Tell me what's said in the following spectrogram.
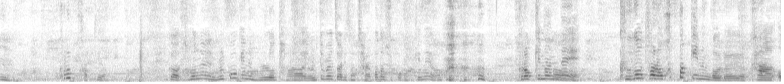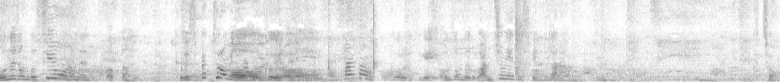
응. 그럴 것 같아요. 그러니까 저는 물고기는 물론 다 12별짜리 다 잘 받아줄 것 같긴 해요. 그렇긴 한데 그것처럼 확 바뀌는 거를 가, 어느 정도 수용하는 어떤 그 스펙트럼이 어, 어, 넓은 그, 애들이. 어, 어, 탄성 그걸 이게 어느 정도 완충해줄 수 있는 사람. 그쵸.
